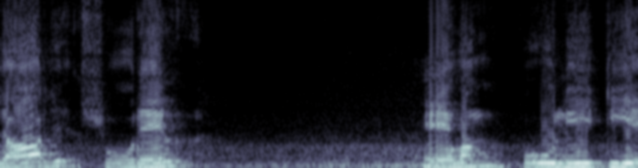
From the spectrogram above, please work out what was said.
जॉर्ज सोरेल एवं पोलितिये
